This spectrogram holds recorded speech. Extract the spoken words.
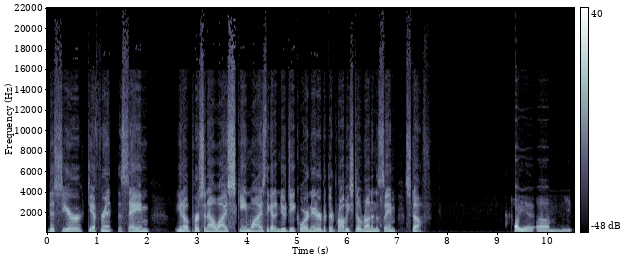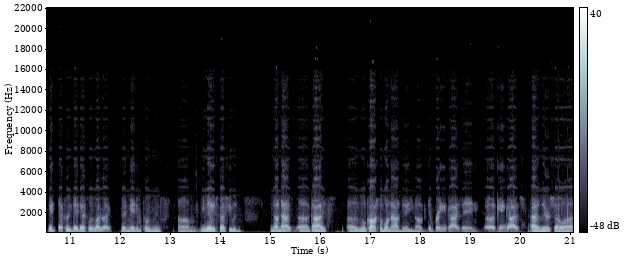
this year? Different? The same? You know, personnel wise, scheme wise? They got a new D coordinator, but they're probably still running the same stuff. Oh yeah, um, they definitely they definitely like like they made improvements. Um, you know, especially with you know now uh, guys uh, well across football nowadays. You know, they're bringing guys in, uh, getting guys out of there. So uh,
